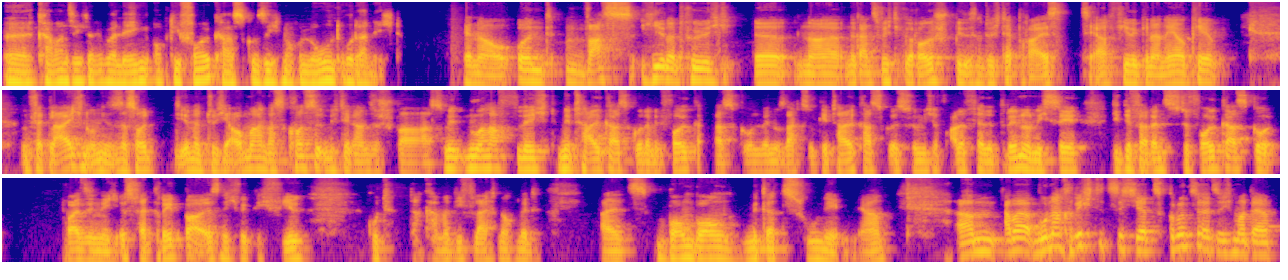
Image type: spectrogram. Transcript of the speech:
äh, kann man sich dann überlegen, ob die Vollkasko sich noch lohnt oder nicht. Genau. Und was hier natürlich äh, eine, eine ganz wichtige Rolle spielt, ist natürlich der Preis. Ja, viele gehen dann, ja, okay, und vergleichen. Und das solltet ihr natürlich auch machen. Was kostet mich der ganze Spaß? Mit nur Haftpflicht, mit Teilkasko oder mit Vollkasko? Und wenn du sagst, okay, Teilkasko ist für mich auf alle Fälle drin und ich sehe die Differenz zu Vollkasko, weiß ich nicht, ist vertretbar, ist nicht wirklich viel. Gut, da kann man die vielleicht noch mit als Bonbon mit dazu nehmen, ja. Ähm, aber wonach richtet sich jetzt grundsätzlich mal der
